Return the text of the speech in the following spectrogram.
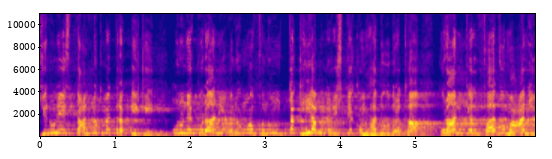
جنہوں نے اس تعلق میں ترقی کی، انہوں نے قرآن علوم و فنون تک ہی اپنے رشتے کو محدود رکھا۔ قرآن کے الفاظ و معانی،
